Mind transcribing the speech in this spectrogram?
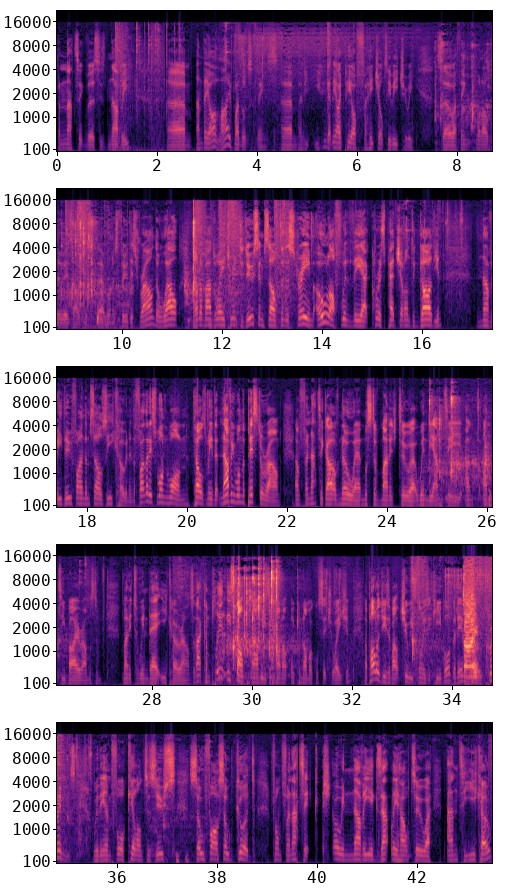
Fnatic versus Navi. Um, and they are live by the looks of things. Um, you, you can get the IP off for HLTV, Chewy. So I think what I'll do is I'll just uh, run us through this round. And well, not a bad way to introduce himself to the stream. Olaf with the uh, crisp headshot onto Guardian. Navi do find themselves ecoing, and the fact that it's 1-1 tells me that Navi won the pistol round, and Fnatic out of nowhere must have managed to uh, win the anti, anti round, must have managed to win their eco round. So that completely stomped Navi's econo economical situation. Apologies about Chewy's noisy keyboard, but here Sorry. we go. KRIMZ with the M4 kill onto Zeus. So far, so good from Fnatic, showing Navi exactly how to uh, anti-eco.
